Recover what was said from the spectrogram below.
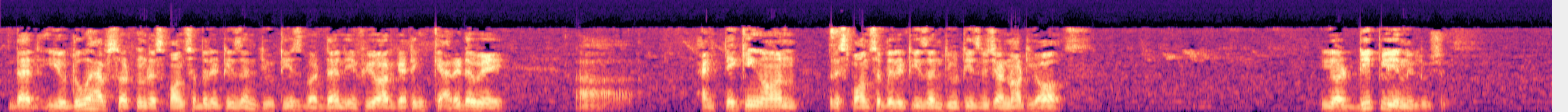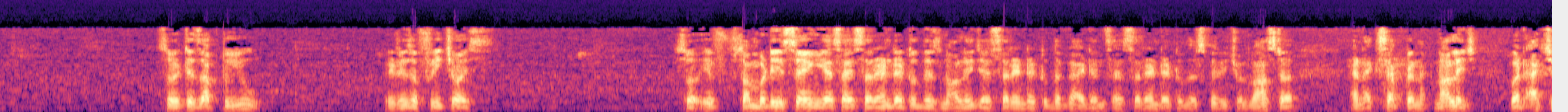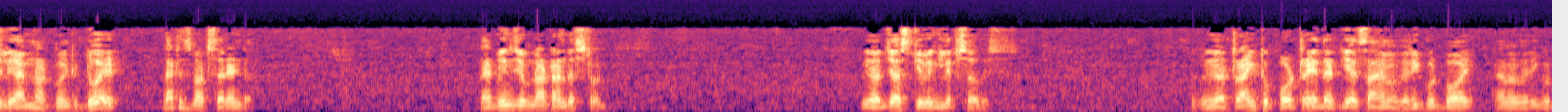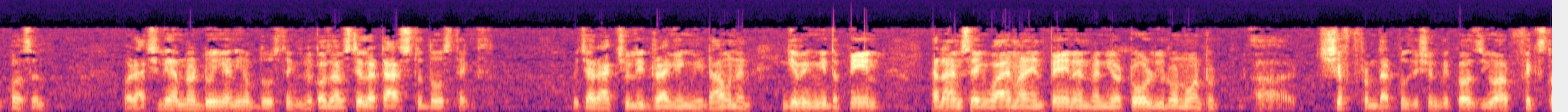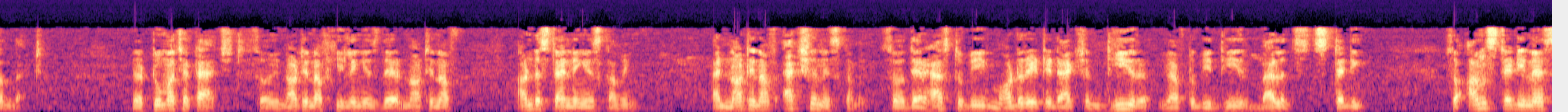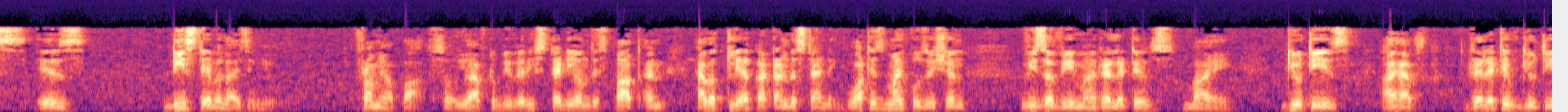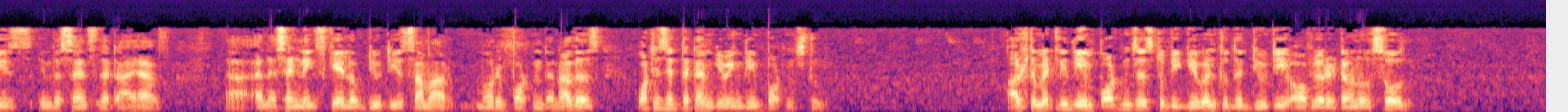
that you do have certain responsibilities and duties, but then if you are getting carried away uh, and taking on responsibilities and duties which are not yours, you are deeply in illusion. So it is up to you. It is a free choice. So if somebody is saying, yes, I surrender to this knowledge, I surrender to the guidance, I surrender to the spiritual master, and accept and acknowledge, but actually I'm not going to do it, that is not surrender. That means you've not understood. We are just giving lip service. We are trying to portray that yes, I am a very good boy, I am a very good person, but actually I'm not doing any of those things because I'm still attached to those things which are actually dragging me down and giving me the pain. And I'm saying, why am I in pain? And when you're told you don't want to uh, shift from that position because you are fixed on that. You're too much attached. So not enough healing is there, not enough understanding is coming, and not enough action is coming. So there has to be moderated action. Dheer, you have to be dheer, balanced, steady. So unsteadiness is destabilizing you from your path. So you have to be very steady on this path and have a clear cut understanding. What is my position vis-a-vis my relatives, my duties? I have relative duties in the sense that I have uh, an ascending scale of duties. Some are more important than others. What is it that I'm giving the importance to? Ultimately, the importance is to be given to the duty of your eternal soul.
